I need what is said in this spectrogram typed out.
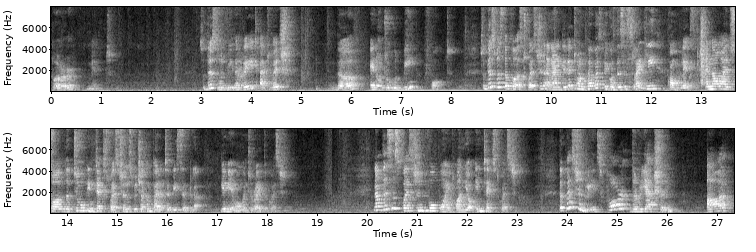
per minute. So this would be the rate at which the NO2 would be formed. So this was the first question and I did it on purpose because this is slightly complex and now I'll solve the two in-text questions which are comparatively simpler. Give me a moment to write the question. Now this is question 4.1, your in-text question. The question reads, for the reaction R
